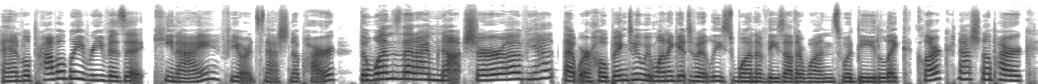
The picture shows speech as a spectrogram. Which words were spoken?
and we'll probably revisit Kenai Fjords National Park. The ones that I'm not sure of yet that we're hoping to, we want to get to at least one of these other ones, would be Lake Clark National Park,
